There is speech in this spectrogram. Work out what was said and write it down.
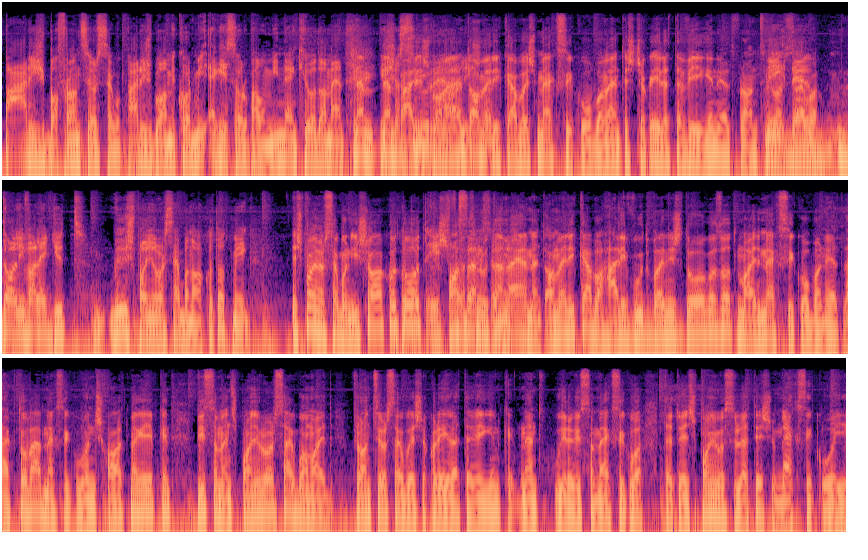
Párizsba, Franciaországba, Párizsba, amikor mi, egész Európában mindenki oda ment. Nem, nem Párizsba ment, Amerikába és Mexikóba ment, és csak élete végén élt Franciaországban. De Dalival együtt Spanyolországban alkotott még? És Spanyolországban is alkotott, alkotott és aztán utána is. elment Amerikába, Hollywoodban is dolgozott, majd Mexikóban élt legtovább, Mexikóban is halt meg egyébként, visszament Spanyolországba, majd Franciaországba, és akkor élete végén ment újra vissza Mexikóba, tehát ő egy spanyol születésű mexikói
